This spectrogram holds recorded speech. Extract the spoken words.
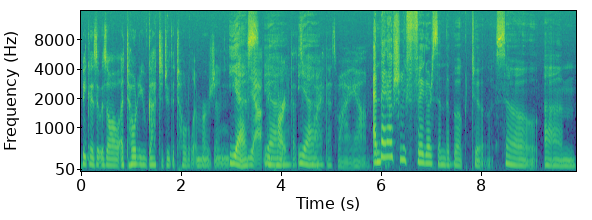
Because it was all a total. You got to do the total immersion. Yes. Yeah. yeah, In part. That's yeah. why. That's why. Yeah. And that actually figures in the book too. So um,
